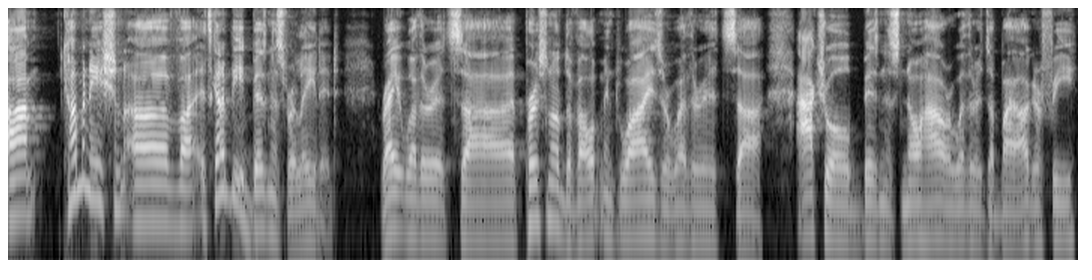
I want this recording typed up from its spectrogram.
Um, combination of uh, it's going to be business related, right? Whether it's uh, personal development wise or whether it's uh, actual business know how or whether it's a biography.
